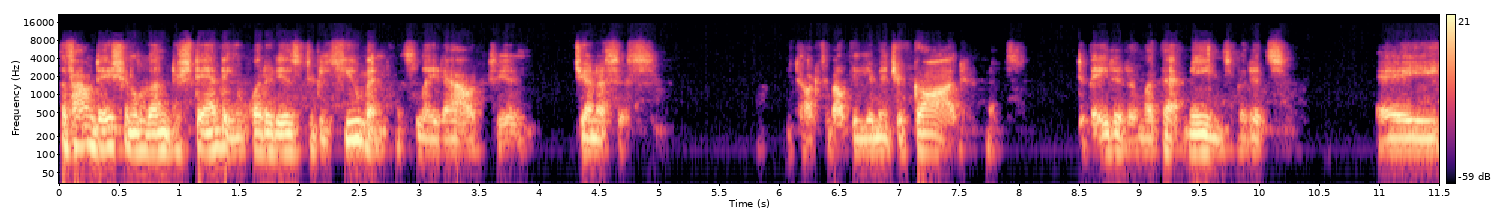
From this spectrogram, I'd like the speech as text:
the foundational understanding of what it is to be human is laid out in Genesis. He talks about the image of God. It's debated on what that means, but it's a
